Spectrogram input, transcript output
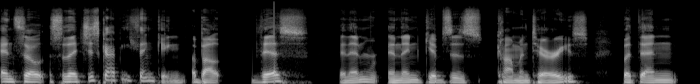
and so so that just got me thinking about this and then and then gibbs's commentaries but then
